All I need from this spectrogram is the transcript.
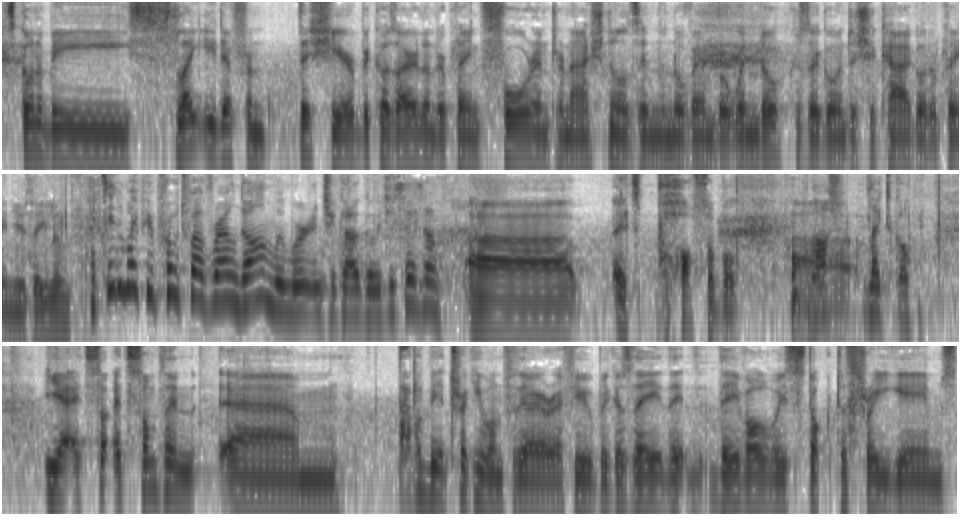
It's going to be slightly different this year because Ireland are playing four internationals in the November window because they're going to Chicago to play New Zealand. I'd say there might be a Pro 12 round on when we're in Chicago. Would you say so? Uh, it's possible. Hope not. I'd like to go. Yeah, it's it's something. Um, that'll be a tricky one for the IRFU because they, they they've always stuck to three games.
